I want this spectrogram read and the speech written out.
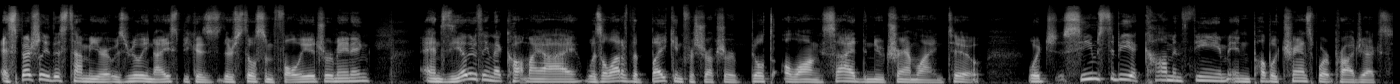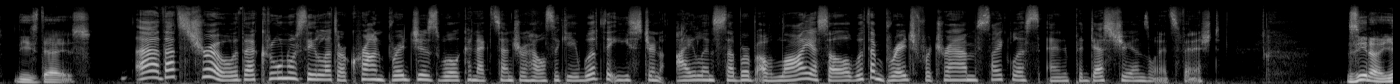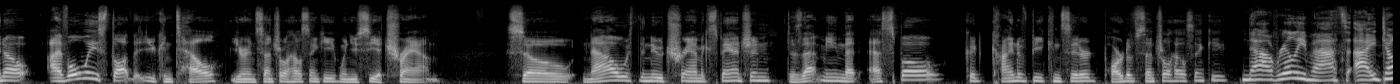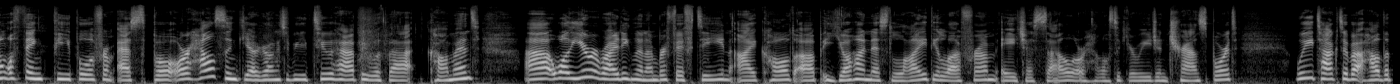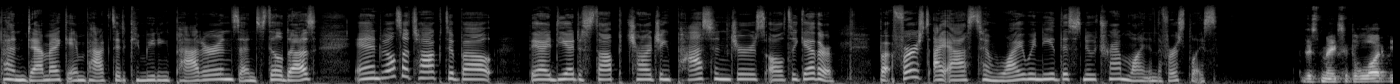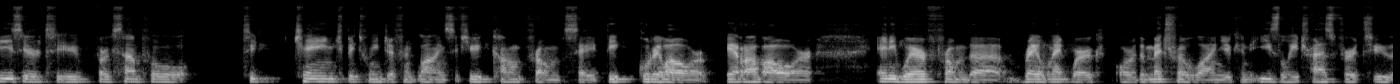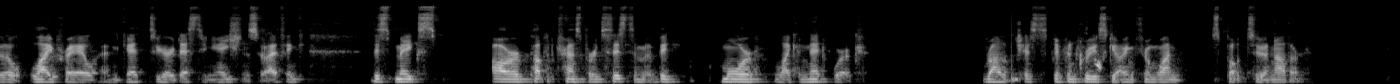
Especially this time of year, it was really nice because there's still some foliage remaining. And the other thing that caught my eye was a lot of the bike infrastructure built alongside the new tram line, too, which seems to be a common theme in public transport projects these days. Uh, that's true. The Kruunusillat or Crown Bridges will connect central Helsinki with the eastern island suburb of Laajasalo with a bridge for trams, cyclists, and pedestrians when it's finished. Zena, you know, I've always thought that you can tell you're in central Helsinki when you see a tram. So now with the new tram expansion, does that mean that Espoo could kind of be considered part of central Helsinki? Now, really, Matt, I don't think people from Espoo or Helsinki are going to be too happy with that comment. Uh, while you were writing the number 15, I called up Johannes Laitila from HSL or Helsinki Region Transport. We talked about how the pandemic impacted commuting patterns and still does. And we also talked about the idea to stop charging passengers altogether. But first, I asked him why we need this new tram line in the first place. This makes it a lot easier to, for example, to change between different lines. If you come from, say, Tikkurila or Kerava or anywhere from the rail network or the metro line, you can easily transfer to the light rail and get to your destination. So I think this makes our public transport system a bit more like a network rather than just different routes going from one spot to another.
